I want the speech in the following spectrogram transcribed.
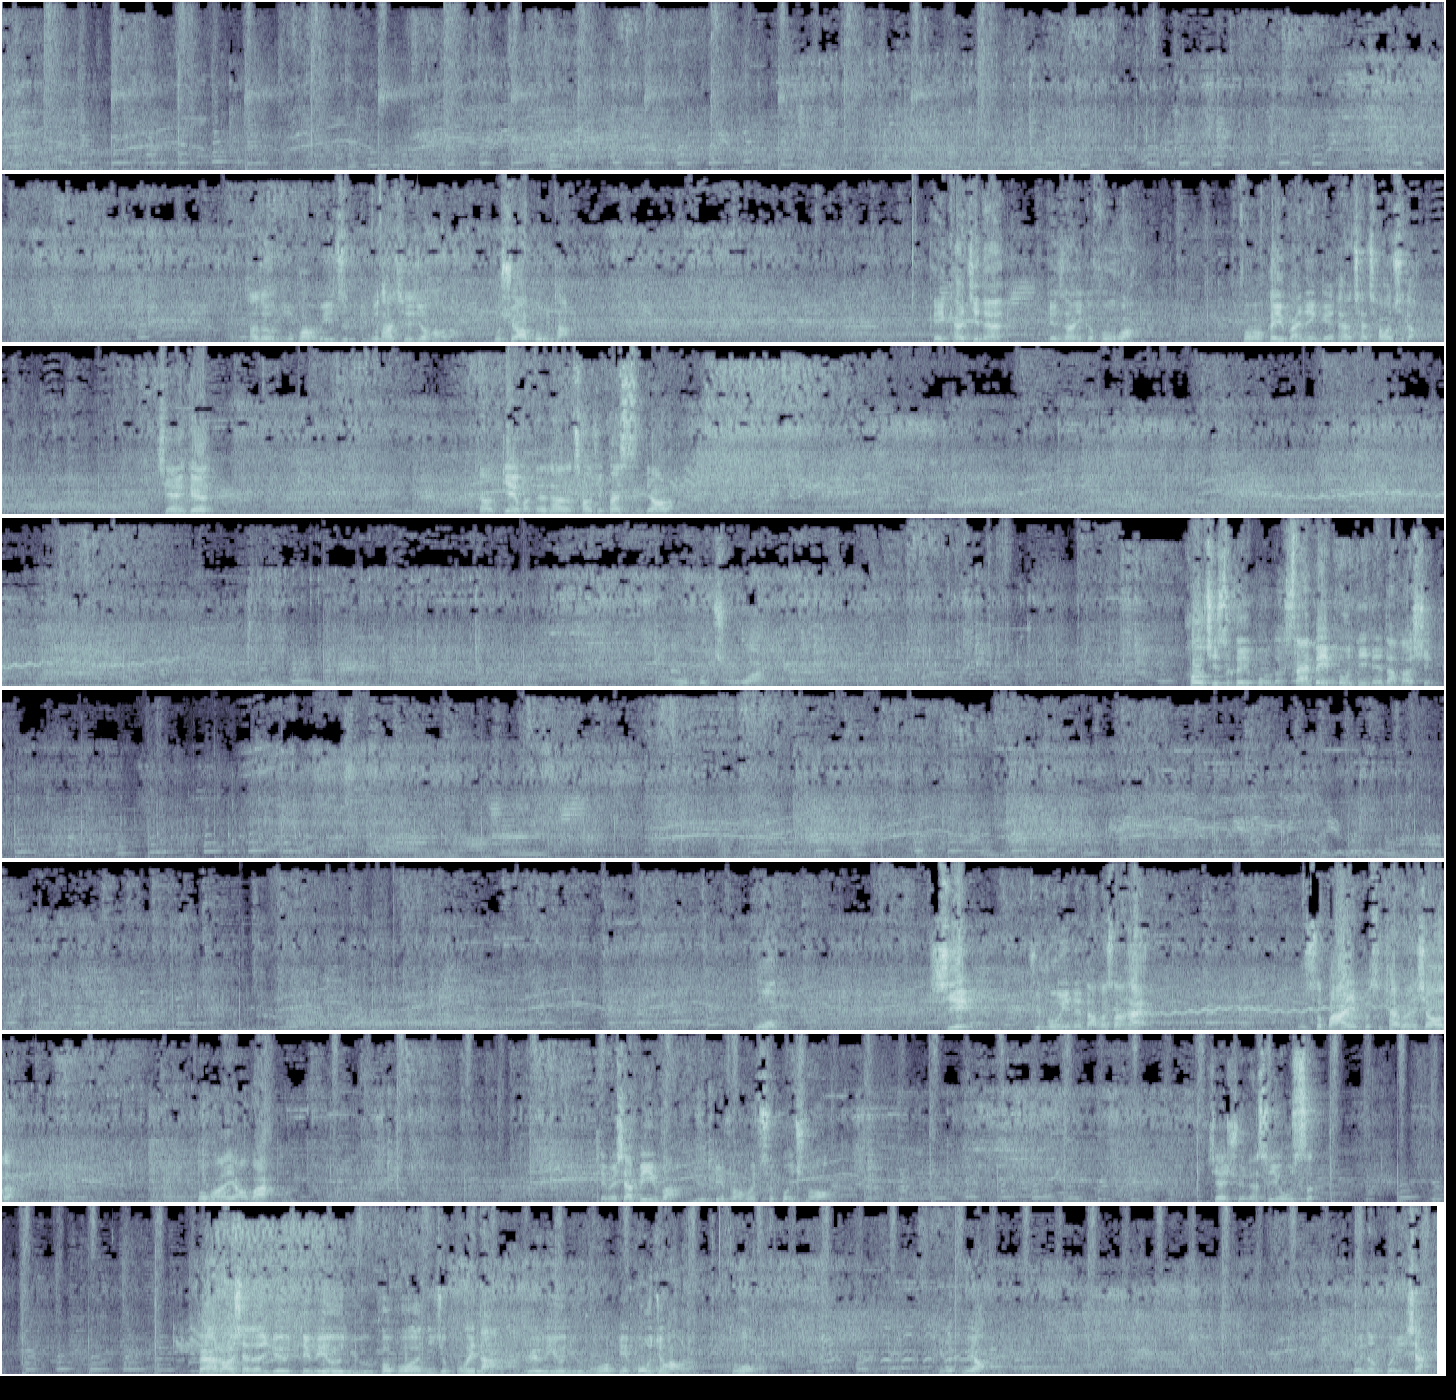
他这种毒矿，我们一直毒他其实就好了，不需要蹦他。可以开技能，跟上一个凤凰，凤凰可以晚点跟，他要踩超级的。现在跟，他有电法，但他的超级快死掉了。还有火球啊！后期是可以蹦的，三倍蹦迪能打到血。五，七，飓风也能打到伤害。五十八也不是开玩笑的，凤凰咬吧。前面下冰法，女冰法会吃火球。现在血量是优势，不要老想着对对面有女巫婆婆你就不会打了，对面有女巫婆婆别蹦就好了。毒，给个毒药，我能滚一下。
